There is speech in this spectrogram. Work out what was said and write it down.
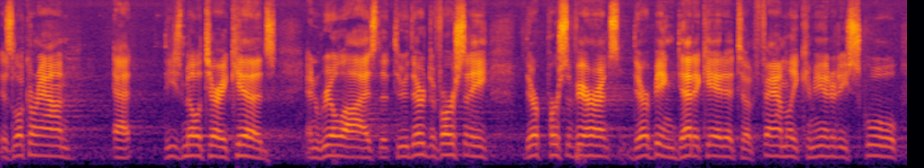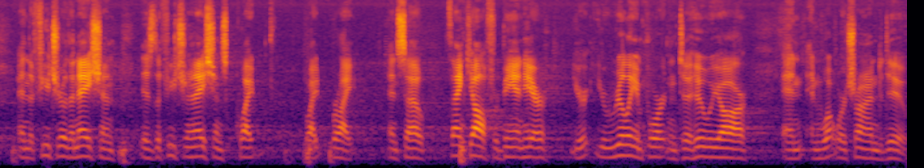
is look around at these military kids and realize that through their diversity, their perseverance, their being dedicated to family, community, school, and the future of the nation is the future of the nation's quite, quite bright. And so thank y'all for being here. You're, you're really important to who we are and, and what we're trying to do.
